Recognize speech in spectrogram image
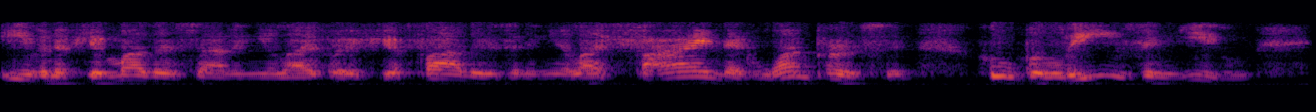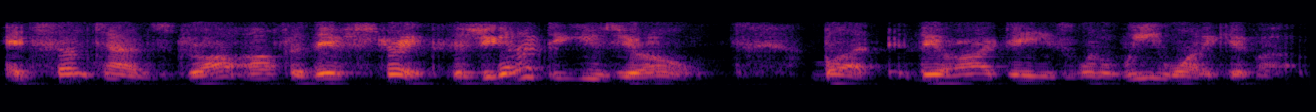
even if your mother's not in your life or if your father isn't in your life, find that one person who believes in you and sometimes draw off of their strength because you're going to have to use your own. But there are days when we want to give up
